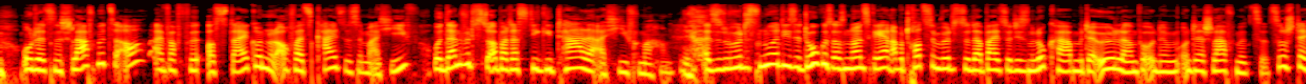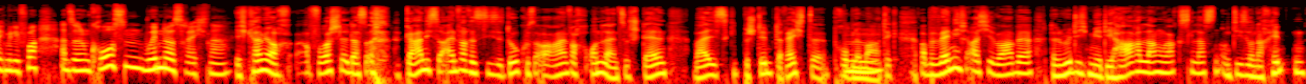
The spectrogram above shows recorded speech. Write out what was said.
und du hättest eine Schlafmütze auch. Einfach für, aus Stylegründen und auch, weil es kalt ist im Archiv. Und dann würdest du aber das digitale Archiv machen. Ja. Also du würdest nur die diese Dokus aus den 90er Jahren, aber trotzdem würdest du dabei so diesen Look haben mit der Öllampe und, dem, und der Schlafmütze. So stelle ich mir die vor, an so einem großen Windows-Rechner. Ich kann mir auch vorstellen, dass es gar nicht so einfach ist, diese Dokus auch einfach online zu stellen, weil es gibt bestimmte rechte Problematik. Mhm. Aber wenn ich Archivar wäre, dann würde ich mir die Haare lang wachsen lassen und die so nach hinten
